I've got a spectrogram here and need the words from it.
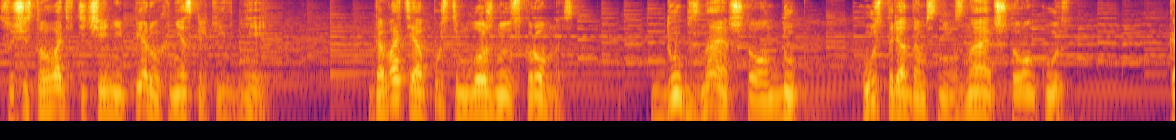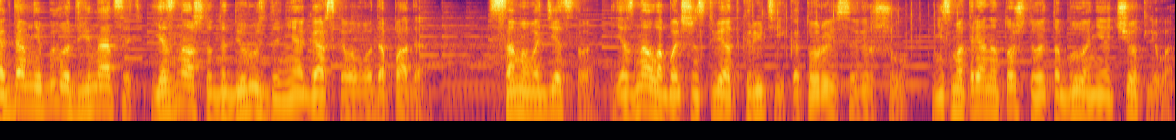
существовать в течение первых нескольких дней. Давайте опустим ложную скромность. Дуб знает, что он дуб. Куст рядом с ним знает, что он куст. Когда мне было 12, я знал, что доберусь до Ниагарского водопада. С самого детства я знал о большинстве открытий, которые совершу, несмотря на то, что это было неотчетливо.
